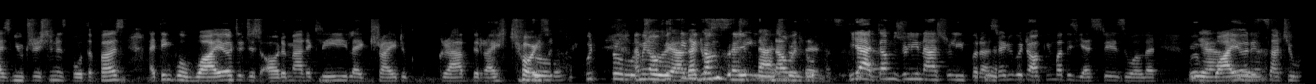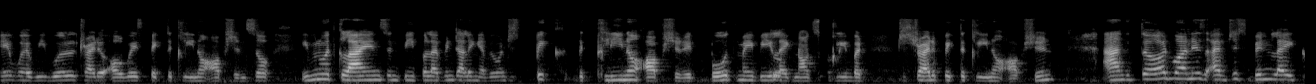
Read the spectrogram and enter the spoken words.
as nutritionists both of us i think we're wired to just automatically like try to grab the right choice True. of food True, I mean, true, obviously, yeah, that comes very skip now naturally. and then. Yeah, it comes really naturally for us, Yeah. right? We were talking about this yesterday as well that we're Yeah, wired in such a way where we will try to always pick the cleaner option. So even with clients and people, I've been telling everyone just pick the cleaner option. It both may be like not so clean, but just try to pick the cleaner option. And the third one is I've just been like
